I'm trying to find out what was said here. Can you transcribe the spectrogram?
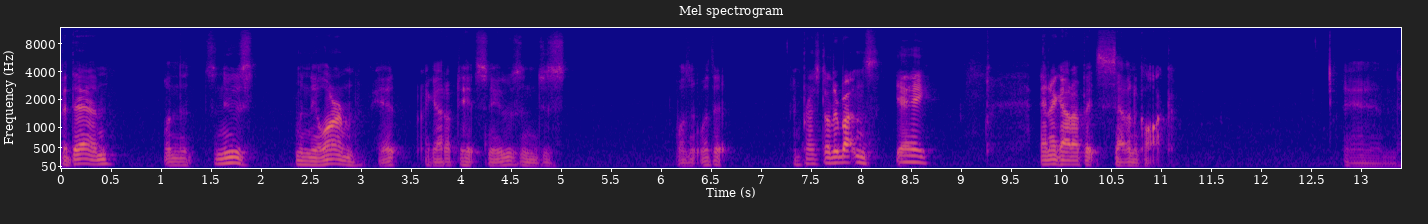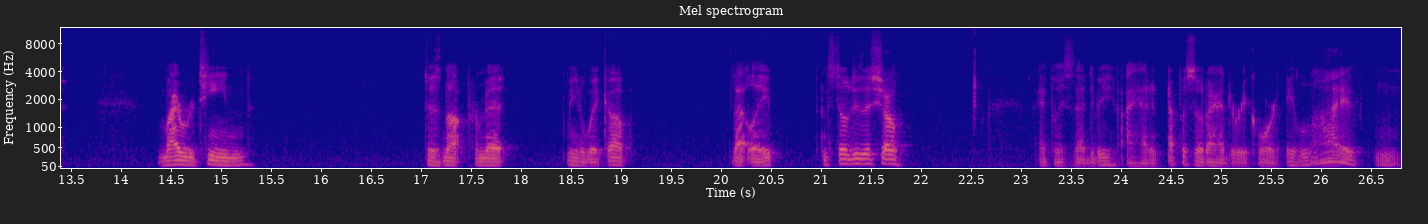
But then, when the snooze, when the alarm hit, I got up to hit snooze and just wasn't with it. And pressed other buttons. Yay! And I got up at 7 o'clock. And my routine does not permit me to wake up that late and still do this show. I had places I had to be. I had an episode I had to record, a live, mm,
